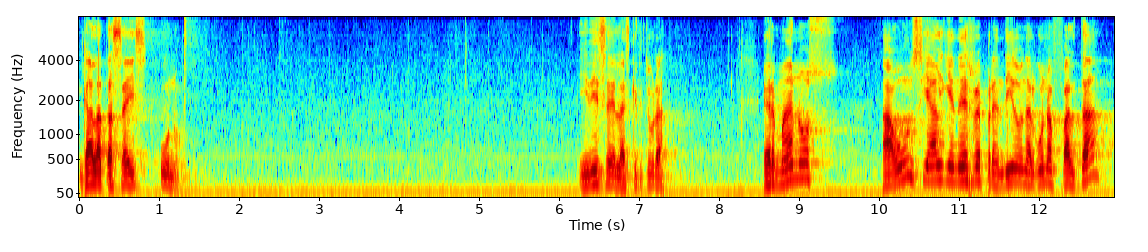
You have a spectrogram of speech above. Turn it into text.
Gálatas 6, 1. Y dice la escritura, hermanos, aun si alguien es reprendido en alguna falta,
